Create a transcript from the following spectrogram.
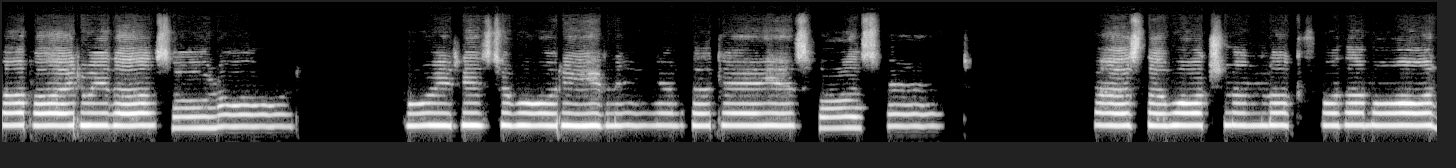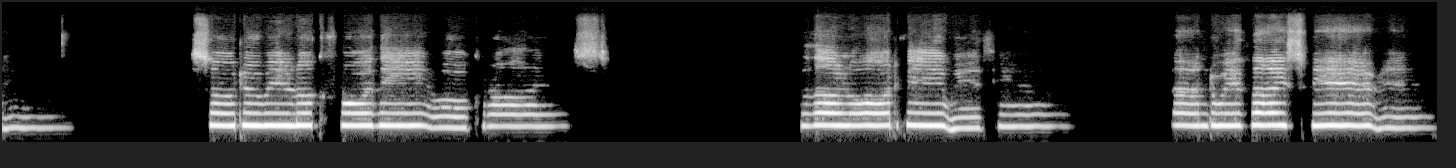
Abide with us, O Lord, for it is toward evening, and the day is far spent. As the watchmen look for the morning, so do we look for thee, O Christ. The Lord be with you, and with thy spirit.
